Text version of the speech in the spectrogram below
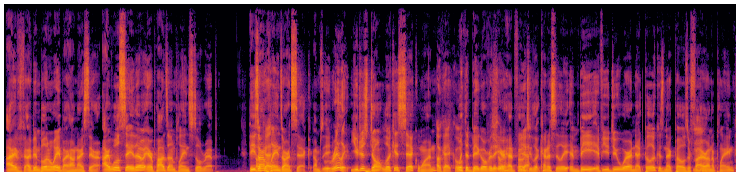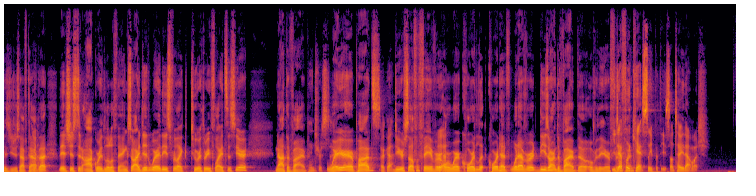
I've I've been blown away by how nice they are. I will say though, AirPods on planes still rip. These Okay. planes aren't sick. I'm, it- Really? You just don't look as sick. One. Okay, cool. With the big over the ear headphones, Yeah. you look kind of silly. And B, if you do wear a neck pillow, because neck pillows are fire Mm. on a plane, because you just have to have that. It's just an awkward little thing. So I did wear these for like two or three flights this year. Not the vibe. Interesting. Wear your AirPods. Okay. Do yourself a favor, Yeah. or wear cord cord head, whatever. These aren't the vibe though over the ear. You definitely can't sleep with these. I'll tell you that much.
